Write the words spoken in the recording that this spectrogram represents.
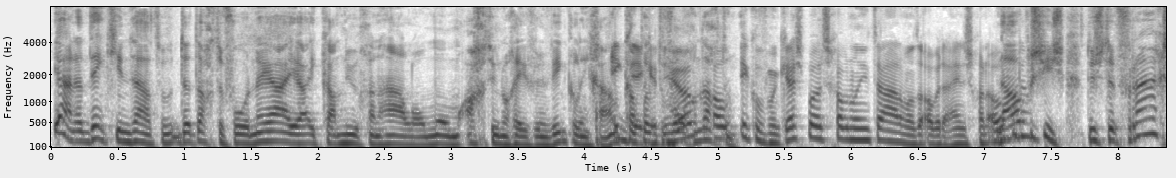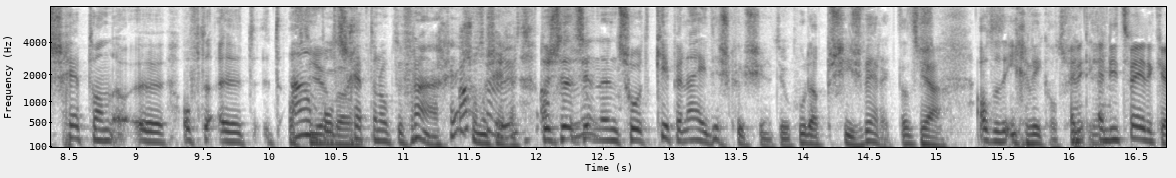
Ja, dan denk je inderdaad de dag ervoor... nou ja, ja ik kan nu gaan halen om om acht uur nog even een winkel in gaan. Ik, Ik kan dat het de volgende dag Oh, doen. ik hoef mijn kerstboodschappen nog niet te halen, want Albert Heijn is gewoon open. Nou, precies. Dus de vraag schept dan, eh, of de, het, het aanbod schept dan ook de vraag, hè, Absoluut, zeggen. Dus dat is een, een soort kip-en-ei discussie natuurlijk, hoe dat precies werkt. Dat is Ja. altijd ingewikkeld, En, vind ik. en die tweede kerstdag,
